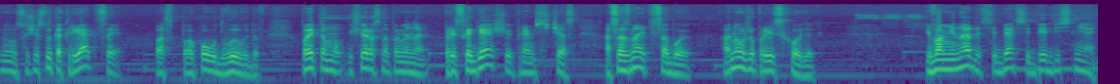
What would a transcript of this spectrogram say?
ну, существуют как реакция по, по поводу выводов. Поэтому, еще раз напоминаю, происходящее прямо сейчас, осознайте собой, оно уже происходит. И вам не надо себя себе объяснять.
